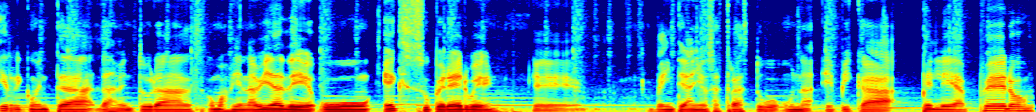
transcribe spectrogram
y recuenta las aventuras o más bien la vida de un ex superhéroe que 20 años atrás tuvo una épica pelea pero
